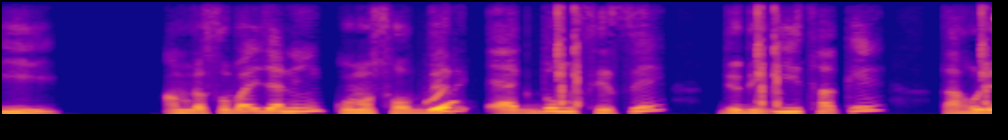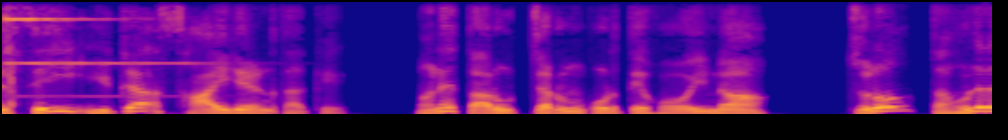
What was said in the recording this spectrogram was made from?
ই আমরা সবাই জানি কোনো শব্দের একদম শেষে যদি ই থাকে, তাহলে সেই ইটা সাইলেন্ট থাকে। মানে তার উচ্চারণ করতে হয় না। চলো তাহলে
